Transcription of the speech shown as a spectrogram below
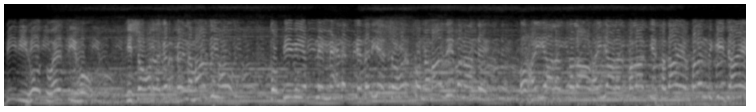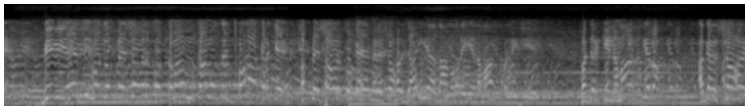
بیوی ہو تو ایسی ہو کہ شوہر اگر بے نمازی ہو تو بیوی اپنی محنت کے ذریعے شوہر کو نمازی بنا دے اور حیا الصلاح اور حیا الفلاح کی صدایں بلند کی جائیں۔ بیوی ایسی ہو جو اپنے شوہر کو تمام کاموں سے چھوڑا کر کے اپنے شوہر کو کہے، میرے شوہر، جائیے، اذان ہو رہی ہے، نماز پڑھ لیجیے فجر کی نماز کے وقت اگر شوہر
